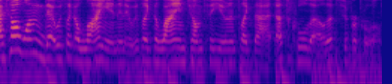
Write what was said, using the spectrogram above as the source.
I saw one that was like a lion and it was like the lion jumps at you and it's like that. That's cool though. That's super cool.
